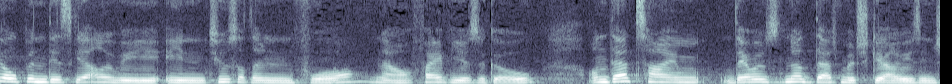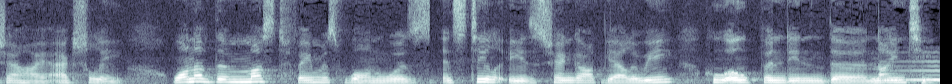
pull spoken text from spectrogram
We opened this gallery in 2004, now five years ago. On that time, there was not that much galleries in Shanghai, actually. One of the most famous one was, and still is, Shanghai Gallery, who opened in the 90s.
